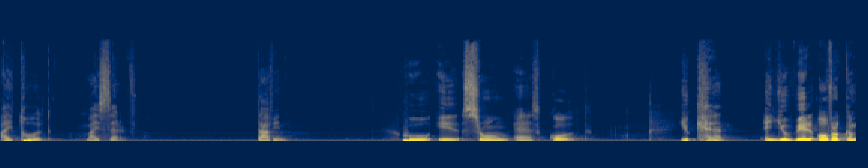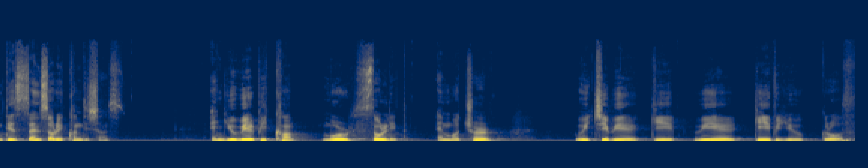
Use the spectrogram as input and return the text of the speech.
I told myself, Davin, who is strong as gold, you can and you will overcome these sensory conditions, and you will become more solid and mature, which will give, will give you growth.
